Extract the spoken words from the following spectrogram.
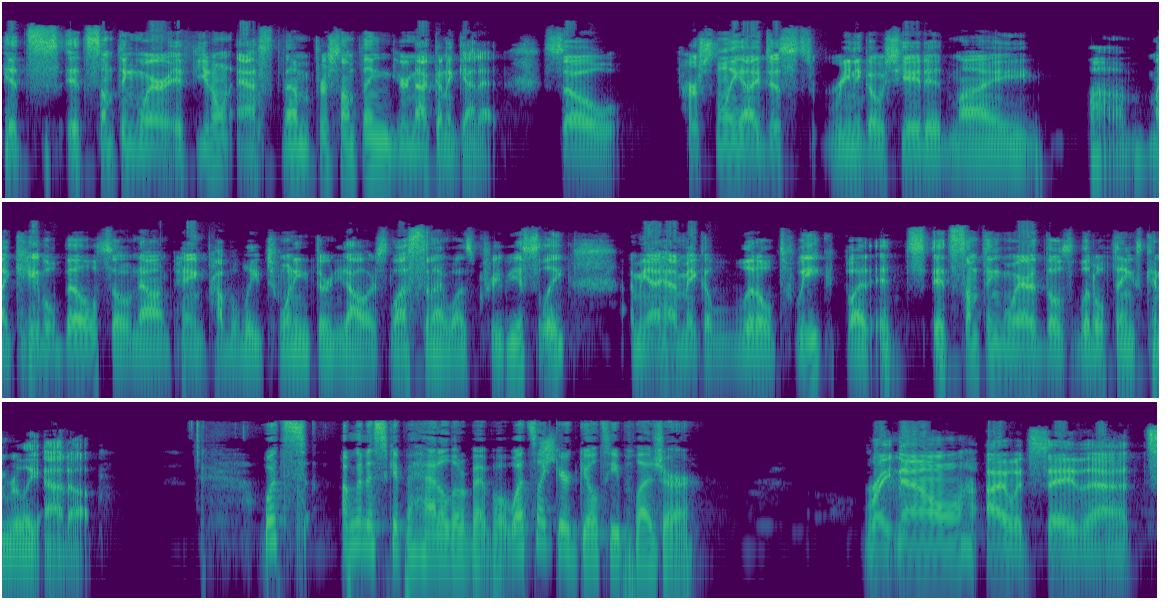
it's it's something where if you don't ask them for something, you're not going to get it. So personally, I just renegotiated my um, my cable bill. So now I'm paying probably $20, $30 less than I was previously. I mean, I had to make a little tweak, but it's it's something where those little things can really add up. What's I'm going to skip ahead a little bit, but what's like your guilty pleasure? Right now, I would say that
